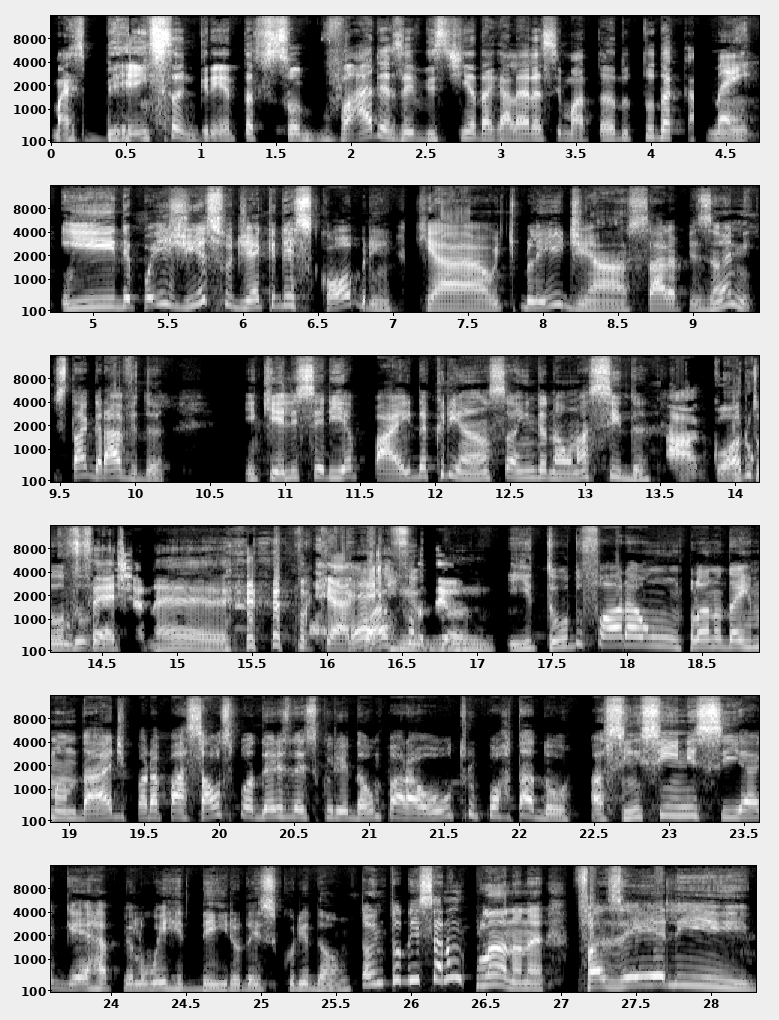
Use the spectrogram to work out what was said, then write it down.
mas bem sangrenta, sobre várias revistinhas da galera se matando, tudo acaba. Bem, e depois disso, o Jack descobre que a Witchblade, a Sarah Pisani, está grávida. E que ele seria pai da criança ainda não nascida. Agora E o tudo- fecha, né? Porque agora É, fodeu. E tudo fora um plano da Irmandade para passar os poderes da escuridão para outro portador. Assim se inicia a guerra pelo herdeiro da escuridão. Então tudo isso era um plano, né? Fazer ele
